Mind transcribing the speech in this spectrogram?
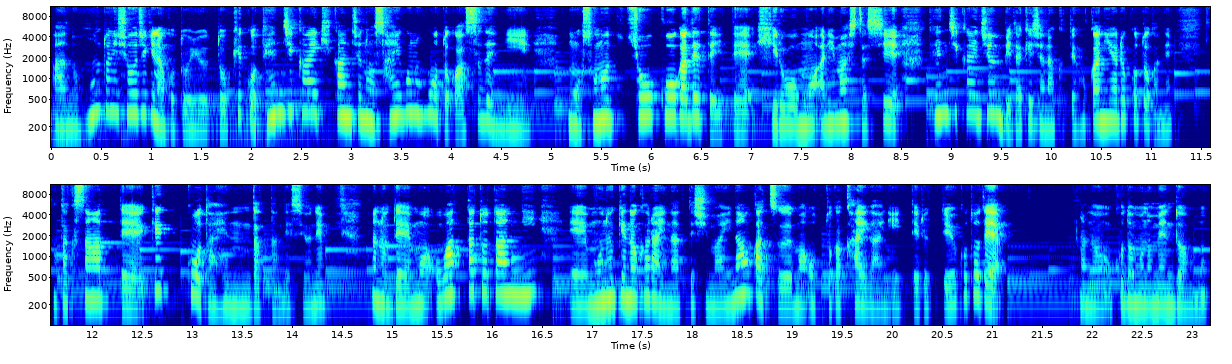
あの、本当に正直なことを言うと、結構展示会期間中の最後の方とかはすでにもうその兆候が出ていて、疲労もありましたし、展示会準備だけじゃなくて他にやることがね、たくさんあって、結構大変だったんですよね。なので、もう終わった途端に、えー、もぬけの殻になってしまい、なおかつ、まあ、夫が海外に行ってるっていうことで、あの、子供の面倒も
